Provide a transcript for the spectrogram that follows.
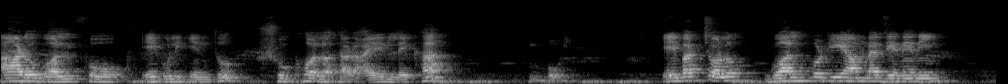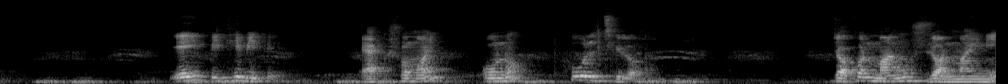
আরও গল্প, এগুলি কিন্তু সুখলতা রায়ের লেখা বই। এবার চলো গল্পটি আমরা জেনে নিই। এই পৃথিবীতে এক সময় কোনো ফুল ছিল না। যখন মানুষ জন্মায়নি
